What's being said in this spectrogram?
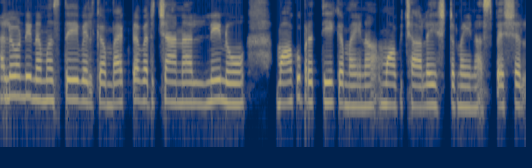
హలో అండి. నమస్తే. Welcome back to our channel. నేను మాకు ప్రత్యేకమైన, మాకు చాలా ఇష్టమైన స్పెషల్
